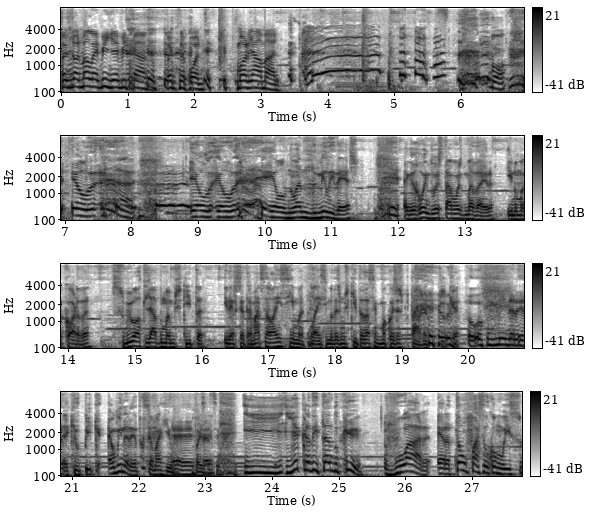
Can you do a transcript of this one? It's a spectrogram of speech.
Mas normal é vir, é carro. Venho na ponte. Moro em Amande. Bom, ele, ele, ele, ele, no ano de 1010, agarrou em duas tábuas de madeira e numa corda, subiu ao telhado de uma mesquita. E deve ser tramado está lá em cima. que Lá em cima das mesquitas há sempre uma coisa espetada. que Pica. O minarete. Aquilo pica. É um minarete que se chama aquilo. É, pois é. E, e acreditando que voar era tão fácil como isso,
